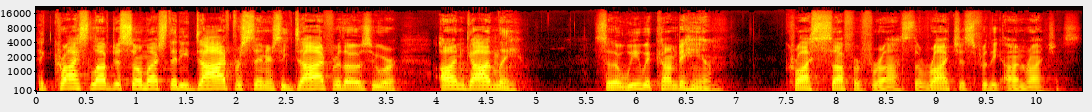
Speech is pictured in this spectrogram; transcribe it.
that Christ loved us so much that he died for sinners, he died for those who were ungodly, so that we would come to him. Christ suffered for us, the righteous for the unrighteous.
